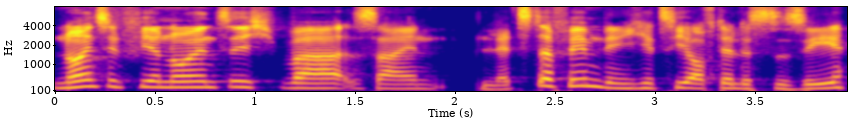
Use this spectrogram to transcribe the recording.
1994 war sein letzter Film, den ich jetzt hier auf der Liste sehe,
